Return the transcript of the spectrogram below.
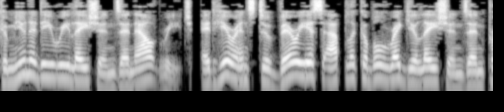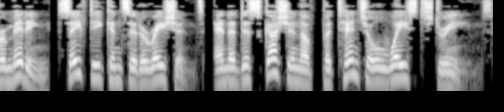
community relations and outreach, adherence to various applicable regulations and permitting, safety considerations, and a discussion of potential waste streams.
